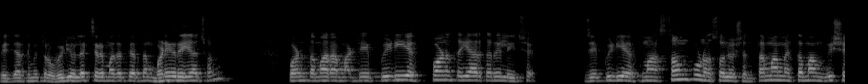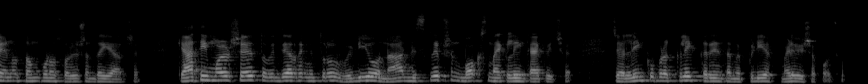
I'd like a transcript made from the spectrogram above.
વિદ્યાર્થી મિત્રો વીડિયો લેક્ચરમાં અત્યારે તમે ભણી રહ્યા છો ને? પણ તમારા માટે પીડીએફ પણ તૈયાર કરેલી છે, જે પીડીએફમાં સંપૂર્ણ સોલ્યુશન તમામે તમામ વિષયનું સંપૂર્ણ સોલ્યુશન તૈયાર છે. ક્યાંથી મળશે તો વિદ્યાર્થી મિત્રો વિડીયોના ડિસ્ક્રિપ્શન બોક્સમાં એક લિંક આપી છે, જે લિંક ઉપર ક્લિક કરીને તમે પીડીએફ મેળવી શકો છો.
